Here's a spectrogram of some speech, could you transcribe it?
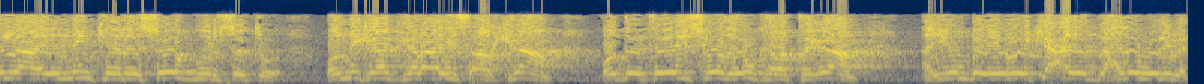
ilaa ay nin kale soo guursato oo ninkaa kale ay is arkaan oo deetana iskooda ay u kala tagaan ayuunbay oy ka cadadbaxdo weliba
